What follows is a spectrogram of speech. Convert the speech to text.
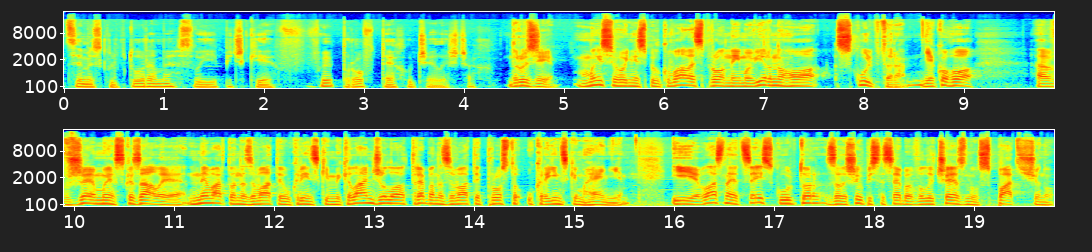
цими скульптурами свої пічки в профтехучилищах. Друзі, ми сьогодні спілкувалися про неймовірного скульптора, якого вже ми сказали, не варто називати українським Мікеланджело, треба називати просто українським генієм. І власне цей скульптор залишив після себе величезну спадщину.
